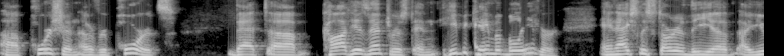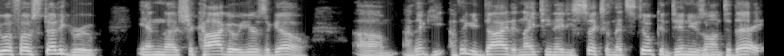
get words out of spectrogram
uh, portion of reports that um, caught his interest, and he became a believer and actually started the uh, a UFO study group in uh, Chicago years ago. Um, I think he I think he died in 1986, and that still continues on today.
